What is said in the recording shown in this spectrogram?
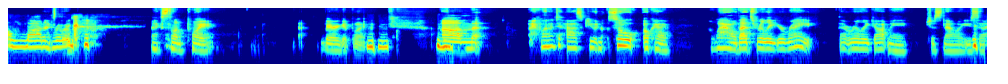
a lot of really good Excellent point. Very good point. Mhm. Um, I wanted to ask you. So, okay, wow, that's really you're right. That really got me. Just now what you said.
